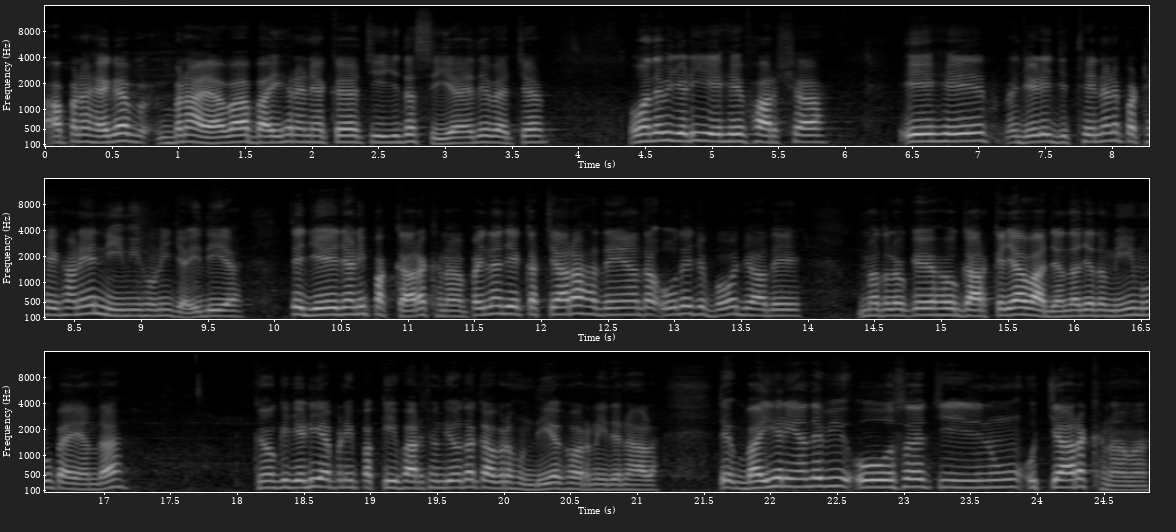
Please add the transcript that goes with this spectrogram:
ਆਪਣਾ ਹੈਗਾ ਬਣਾਇਆ ਵਾ, ਬਾਈ ਹਰੇ ਨੇ ਇੱਕ ਚੀਜ਼ ਦੱਸੀ ਆ ਇਹਦੇ ਵਿੱਚ। ਉਹ ਕਹਿੰਦੇ ਵੀ ਜਿਹੜੀ ਇਹ ਫਰਸ਼ ਆ, ਇਹ ਜਿਹੜੇ ਜਿੱਥੇ ਇਹਨਾਂ ਨੇ ਪੱਠੇ ਖਾਣੇ ਆ ਨੀਵੀਂ ਹੋਣੀ ਚਾਹੀਦੀ ਆ। ਤੇ ਜੇ ਜਾਨੀ ਪੱਕਾ ਰੱਖਣਾ, ਪਹਿਲਾਂ ਜੇ ਕੱਚਾ ਰੱਖਦੇ ਆ ਤਾਂ ਉਹਦੇ 'ਚ ਬਹੁਤ ਜ਼ਿਆਦਾ ਮਤਲਬ ਕਿ ਉਹ ਗਰਕ ਜਿਹਾ ਵੱਜ ਜਾਂਦਾ ਜਦੋਂ ਮੀਂਹ ਮੂੰਹ ਪੈ ਜਾਂਦਾ। ਕਿਉਂਕਿ ਜਿਹੜੀ ਆਪਣੀ ਪੱਕੀ ਫਰਸ਼ ਹੁੰਦੀ ਆ, ਉਹਦਾ ਕਵਰ ਹੁੰਦੀ ਆ ਖੁਰਨੀ ਦੇ ਨਾਲ। ਤੇ ਬਾਈ ਹਰੀਆਂ ਦੇ ਵੀ ਉਸ ਚੀਜ਼ ਨੂੰ ਉੱਚਾ ਰੱਖਣਾ ਵਾ।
